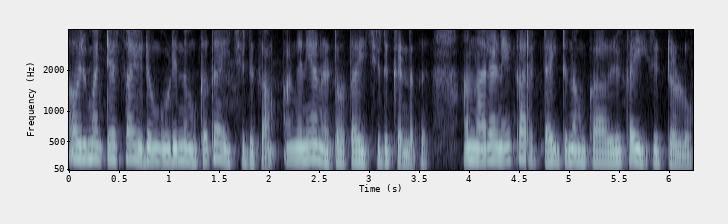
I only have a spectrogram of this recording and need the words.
ഒരു മറ്റേ സൈഡും കൂടി നമുക്ക് തയ്ച്ചെടുക്കാം. അങ്ങനെയാണ് കേട്ടോ തയ്ച്ചെടുക്കേണ്ടത്. എന്നാലാണ് കറക്റ്റായിട്ട് നമുക്ക് ആ ഒരു കൈ കിട്ടുള്ളൂ.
